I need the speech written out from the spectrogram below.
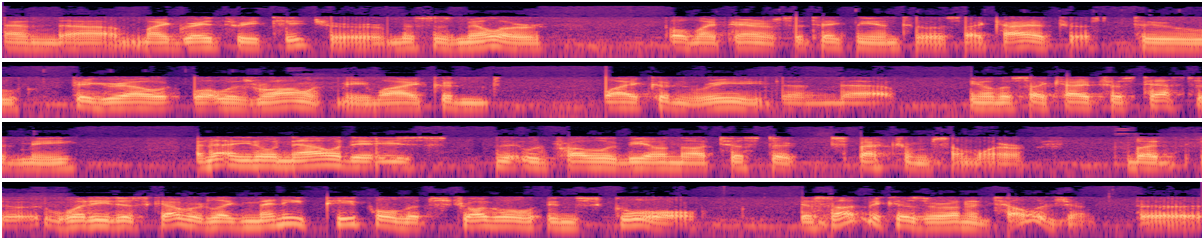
and uh, my grade three teacher, Mrs. Miller, told my parents to take me into a psychiatrist to figure out what was wrong with me, why I couldn't, why I couldn't read, and uh, you know, the psychiatrist tested me, and uh, you know, nowadays it would probably be on the autistic spectrum somewhere. But uh, what he discovered, like many people that struggle in school, it's not because they're unintelligent. Uh,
